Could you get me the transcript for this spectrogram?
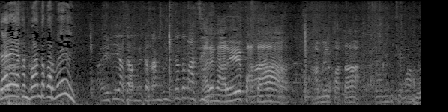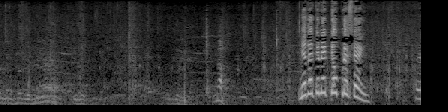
তারে এখন বন্ধ করবি? আরে না রে পাতা। আমের পাতা। দেখেন একটা উপরে সেং এ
